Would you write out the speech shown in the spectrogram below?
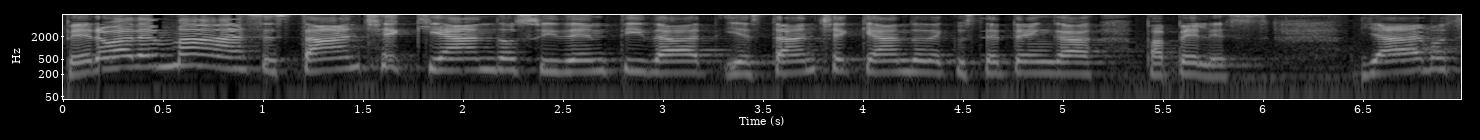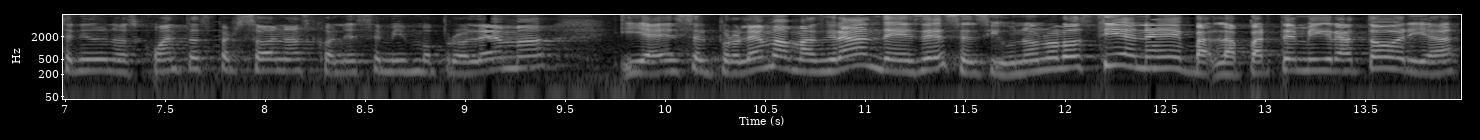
pero además están chequeando su identidad y están chequeando de que usted tenga papeles. Ya hemos tenido unas cuantas personas con ese mismo problema y es el problema más grande, es ese, si uno no los tiene, la parte migratoria,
